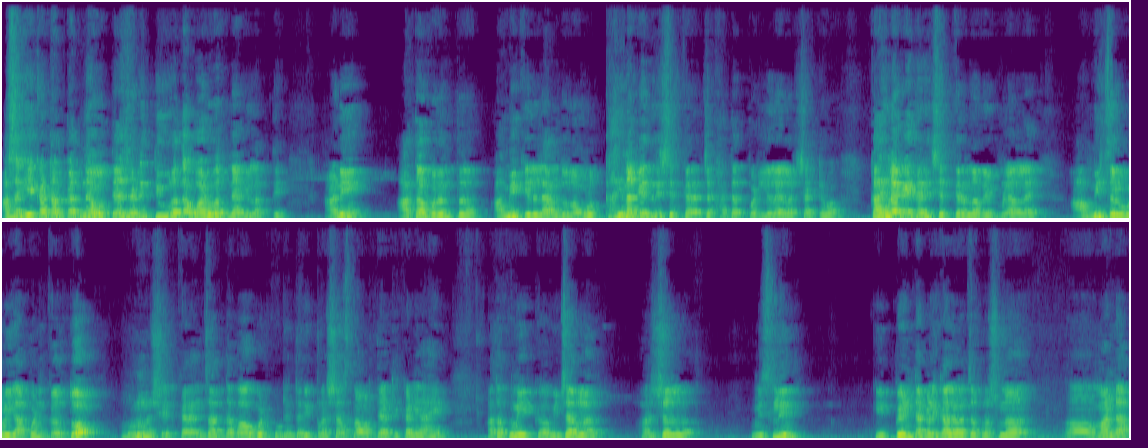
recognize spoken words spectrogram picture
असं एका टप्प्यात नाही होत त्यासाठी तीव्रता वाढवत न्यावी लागते. आणि आतापर्यंत आम्ही केलेल्या आंदोलनामुळे काही ना काहीतरी शेतकऱ्यांच्या खात्यात पडलेलं आहे लक्षात ठेवा. काही ना काहीतरी शेतकऱ्यांना रेट मिळाला आहे. आम्ही चळवळी आपण करतो म्हणून शेतकऱ्यांचा दबावगट कुठेतरी प्रशासनावर त्या ठिकाणी आहे. आता कुणी एक विचारलं हर्षल मिसलिन की पेन टाकळी कालव्याचा प्रश्न मांडा.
